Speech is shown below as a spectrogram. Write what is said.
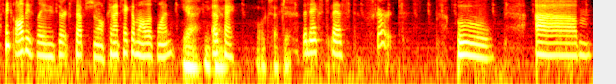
I think all these ladies are exceptional. Can I take them all as one? Yeah. You can. Okay. We'll accept it. The next best skirt. Ooh. Um,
